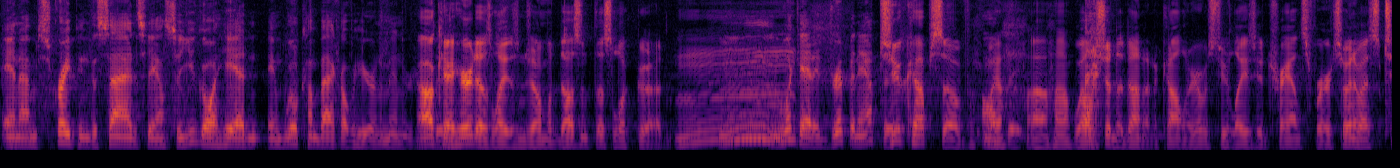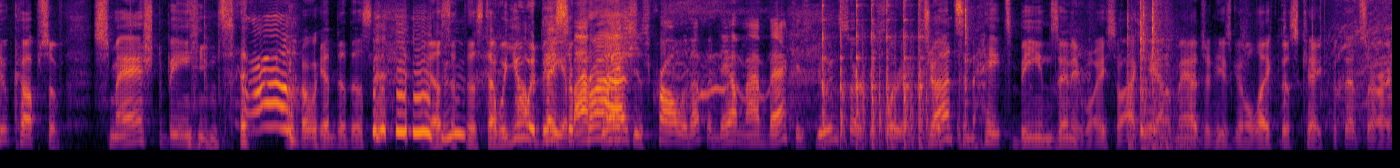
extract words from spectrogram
And I'm scraping the sides down, so you go ahead and, and we'll come back over here in a minute or Okay, two. here it is, ladies and gentlemen. Doesn't this look good? Mm, look at it dripping out there. Two cups of, well, uh-huh, well, I shouldn't have done it in a colander. I was too lazy to transfer. So anyway, it's two cups of smashed beans go into this mess at this time. Well, you I'll would be you, My flesh surprised. is crawling up and down my back. It's doing circus tricks. Johnson hates beans anyway, so I can't imagine he's going to like this cake, but that's all right.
